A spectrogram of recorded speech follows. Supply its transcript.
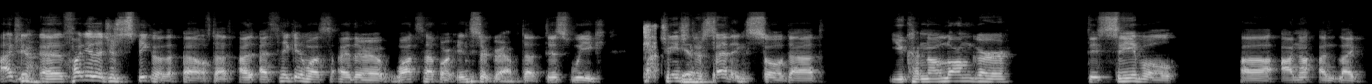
Actually, yeah. uh, funny that you speak of that. Uh, of that. I, I, think it was either WhatsApp or Instagram that this week changed yeah. their settings so that you can no longer disable uh, an, like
